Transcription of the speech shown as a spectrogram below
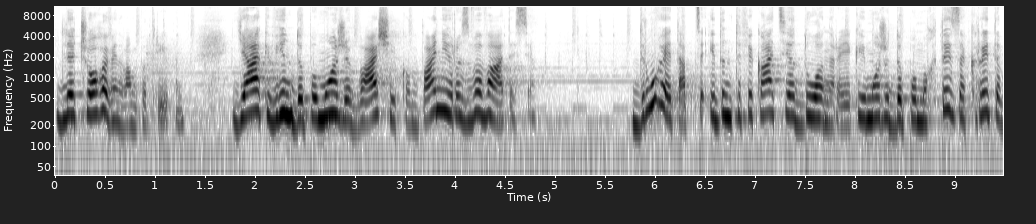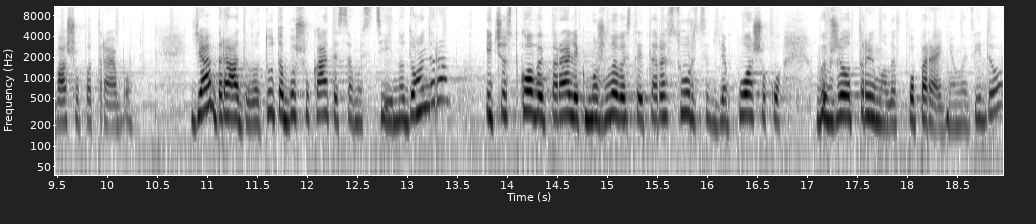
для чого він вам потрібен, як він допоможе вашій компанії розвиватися. Другий етап це ідентифікація донора, який може допомогти закрити вашу потребу. Я б радила тут або шукати самостійно донора, і частковий перелік можливостей та ресурсів для пошуку ви вже отримали в попередньому відео.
